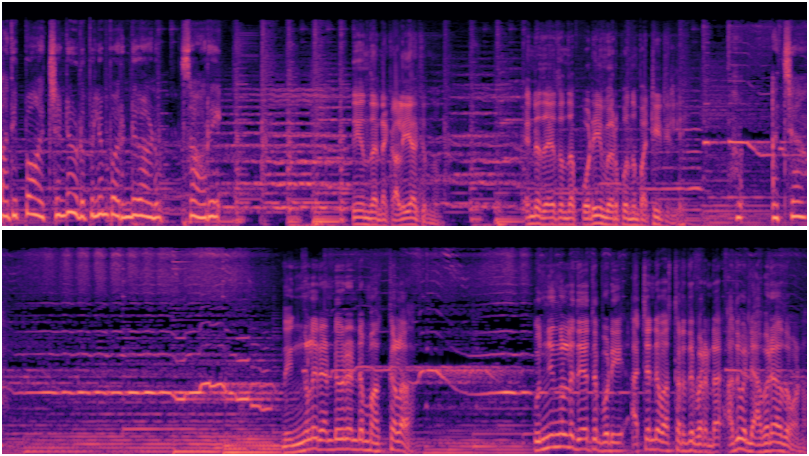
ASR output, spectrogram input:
അതിപ്പോ അച്ഛന്റെ ഉടുപ്പിലും പുരണ്ടു കാണും. സോറി. നീ എന്താ എന്നെ കളിയാക്കുന്നു. എന്റെ ദേഹത്ത് എന്താ പൊടിയും വെറുപ്പൊന്നും പറ്റിയിട്ടില്ലേ? അച്ഛാ. നിങ്ങൾ രണ്ടുപേരും എന്റെ മക്കളാ. കുഞ്ഞുങ്ങളുടെ ദേഹത്തെ പൊടി അച്ഛന്റെ വസ്ത്രത്തിൽ വരണ്ട അത് വല്ല അപരാധമാണ്?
